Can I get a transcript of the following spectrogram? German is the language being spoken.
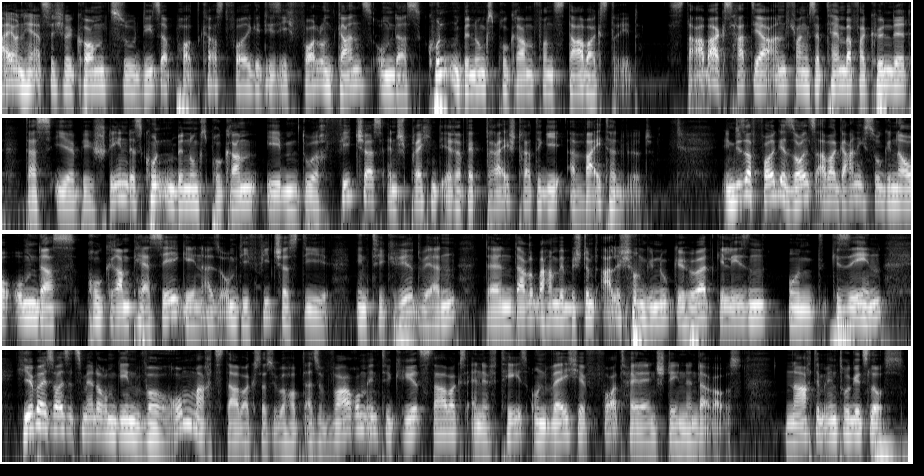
Hi und herzlich willkommen zu dieser Podcast-Folge, die sich voll und ganz um das Kundenbindungsprogramm von Starbucks dreht. Starbucks hat ja Anfang September verkündet, dass ihr bestehendes Kundenbindungsprogramm eben durch Features entsprechend ihrer Web3-Strategie erweitert wird. In dieser Folge soll es aber gar nicht so genau um das Programm per se gehen, also um die Features, die integriert werden, denn darüber haben wir bestimmt alle schon genug gehört, gelesen und gesehen. Hierbei soll es jetzt mehr darum gehen, warum macht Starbucks das überhaupt? Also warum integriert Starbucks NFTs und welche Vorteile entstehen denn daraus? Nach dem Intro geht's los.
